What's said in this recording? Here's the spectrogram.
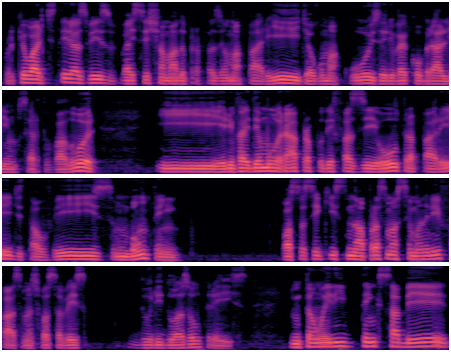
Porque o artista, ele às vezes vai ser chamado para fazer uma parede, alguma coisa, ele vai cobrar ali um certo valor e ele vai demorar para poder fazer outra parede, talvez um bom tempo. Possa ser que na próxima semana ele faça, mas possa vez dure duas ou três. Então ele tem que saber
